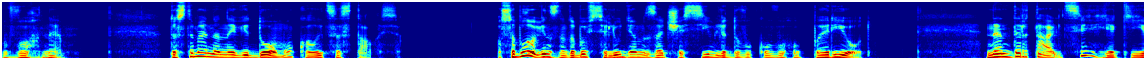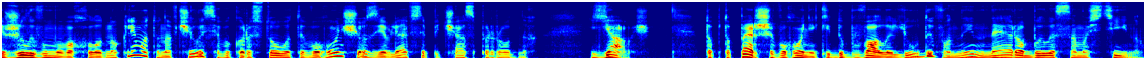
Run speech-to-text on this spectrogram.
вогнем. Достеменно невідомо, коли це сталося. Особливо він знадобився людям за часів льодовикового періоду. Неандертальці, які жили в умовах холодного клімату, навчилися використовувати вогонь, що з'являвся під час природних явищ. Тобто перший вогонь, який добували люди, вони не робили самостійно.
